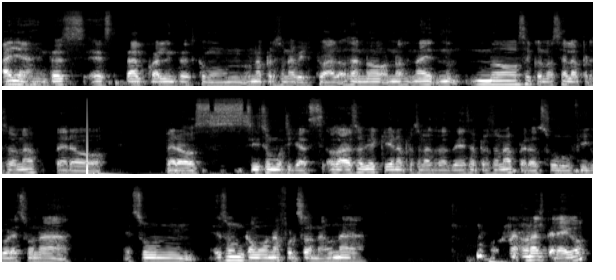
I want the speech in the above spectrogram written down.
Ah, ya, entonces es tal cual, entonces como una persona virtual, o sea, no, no, no, se conoce a la persona, pero, pero sí su música, o sea, es obvio que hay una persona atrás de esa persona, pero su figura es una, es un, es un como una fursona, una, un alter ego.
